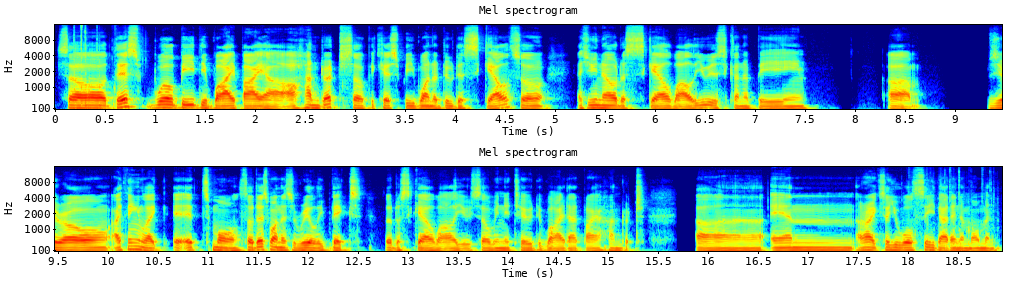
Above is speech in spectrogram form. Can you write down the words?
so this will be divided by uh, 100 so because we want to do the scale. So as you know the scale value is to be um, 0 I think like it's small. So this one is really big so the scale value so we need to divide that by 100 uh, and all right so you will see that in a moment.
